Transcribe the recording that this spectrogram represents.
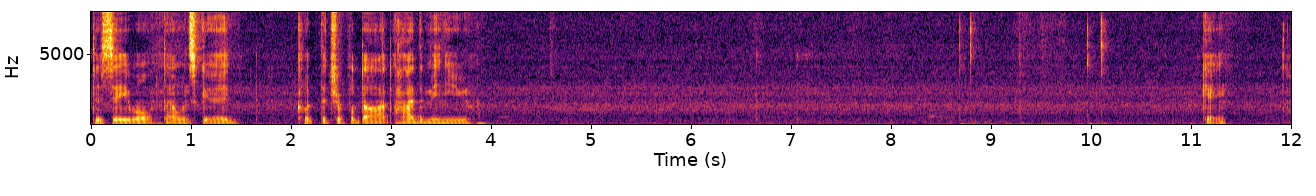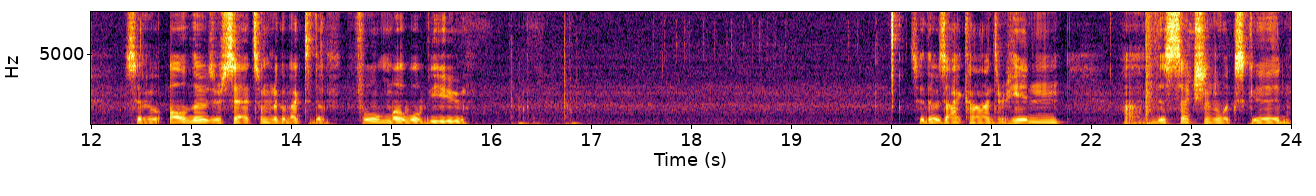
Disable. That one's good. Click the triple dot. Hide the menu okay so all those are set so I'm gonna go back to the full mobile view so those icons are hidden uh, this section looks good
